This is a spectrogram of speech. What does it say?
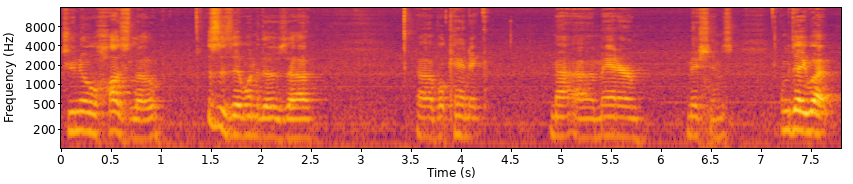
Juno Hoslow. This is a, one of those uh, uh, volcanic ma uh, manor missions. Let me tell you what,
